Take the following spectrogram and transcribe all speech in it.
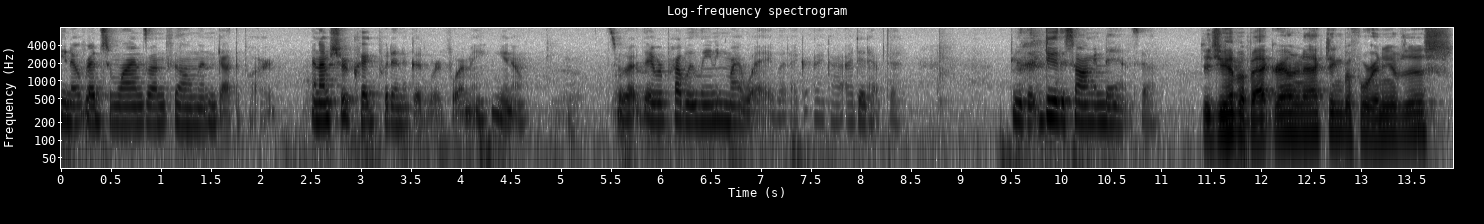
You know, read some lines on film and got the part. And I'm sure Craig put in a good word for me. You know, so they were probably leaning my way, but I, I, got, I did have to do the do the song and dance. So. Did you have a background in acting before any of this?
